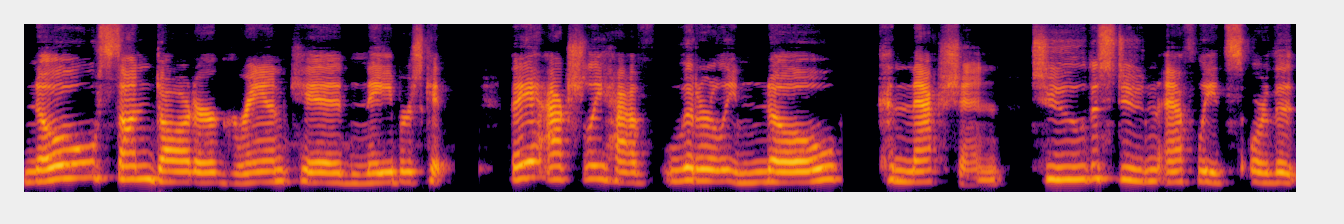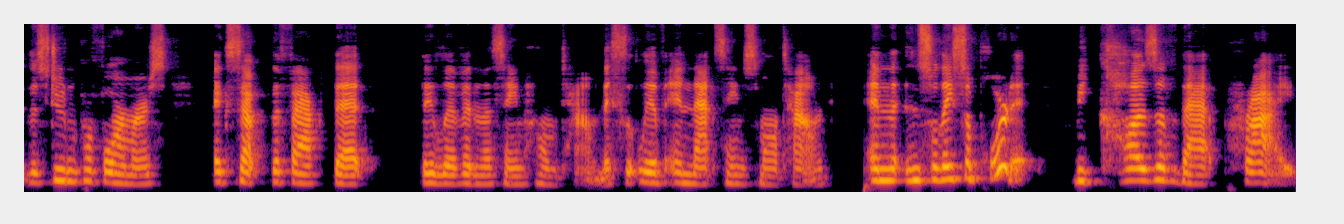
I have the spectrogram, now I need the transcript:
no son, daughter, grandkid, neighbor's kid. They actually have literally no connection to the student athletes or the, the student performers except the fact that they live in the same hometown. They live in that same small town. And, and so they support it because of that pride.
